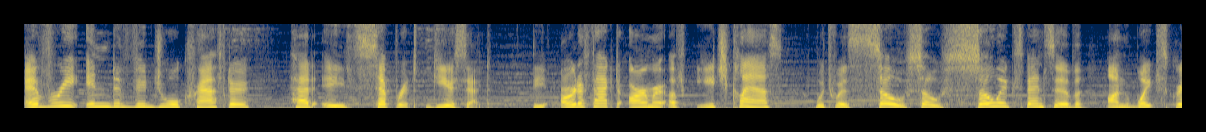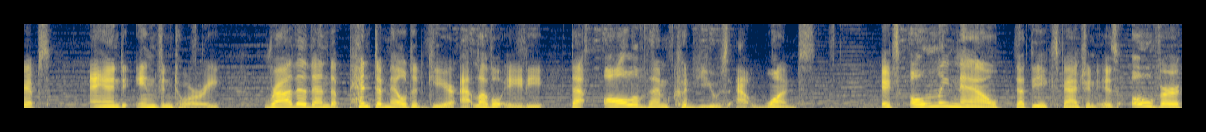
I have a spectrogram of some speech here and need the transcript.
every individual crafter had a separate gear set. The artifact armor of each class, which was so, so, so expensive on white scripts and inventory, rather than the pentamelded gear at level 80 that all of them could use at once. It's only now that the expansion is over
